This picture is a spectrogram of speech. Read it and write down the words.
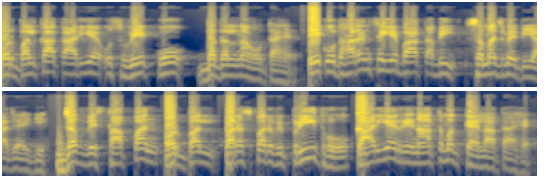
और बल का कार्य उस वेग को बदलना होता है। एक उदाहरण से यह बात अभी समझ में भी आ जाएगी। जब विस्थापन और बल परस्पर विपरीत हो कार्य ऋणात्मक कहलाता है।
